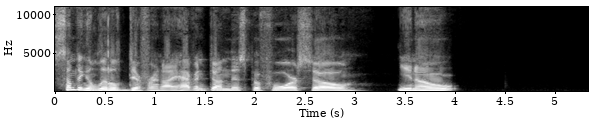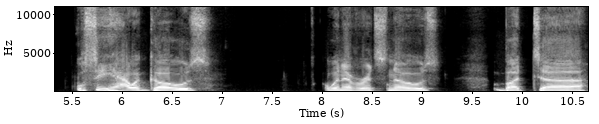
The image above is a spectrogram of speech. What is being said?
something a little different. I haven't done this before, so you know, we'll see how it goes whenever it snows. But uh,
